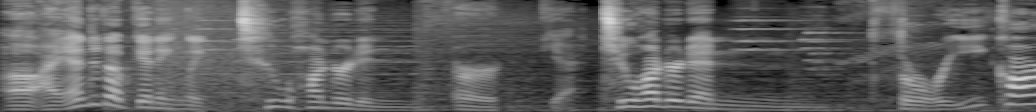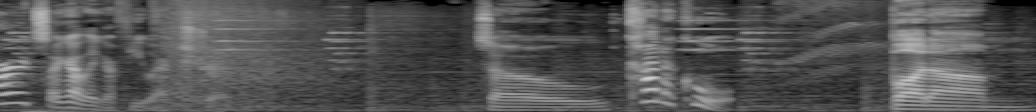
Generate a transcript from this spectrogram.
Uh, I ended up getting like 200 and or yeah, 203 cards. I got like a few extra, so kind of cool. But, um...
